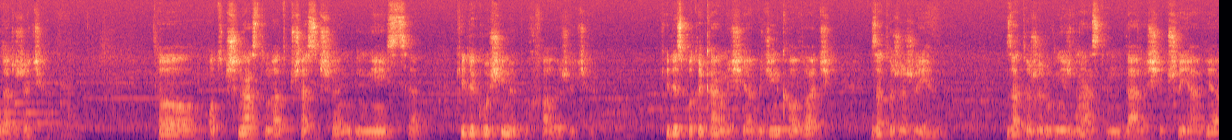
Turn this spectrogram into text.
Dar Życia. To od 13 lat przestrzeń i miejsce, kiedy głosimy pochwałę życia. Kiedy spotykamy się, aby dziękować za to, że żyjemy. Za to, że również w nas ten dar się przejawia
